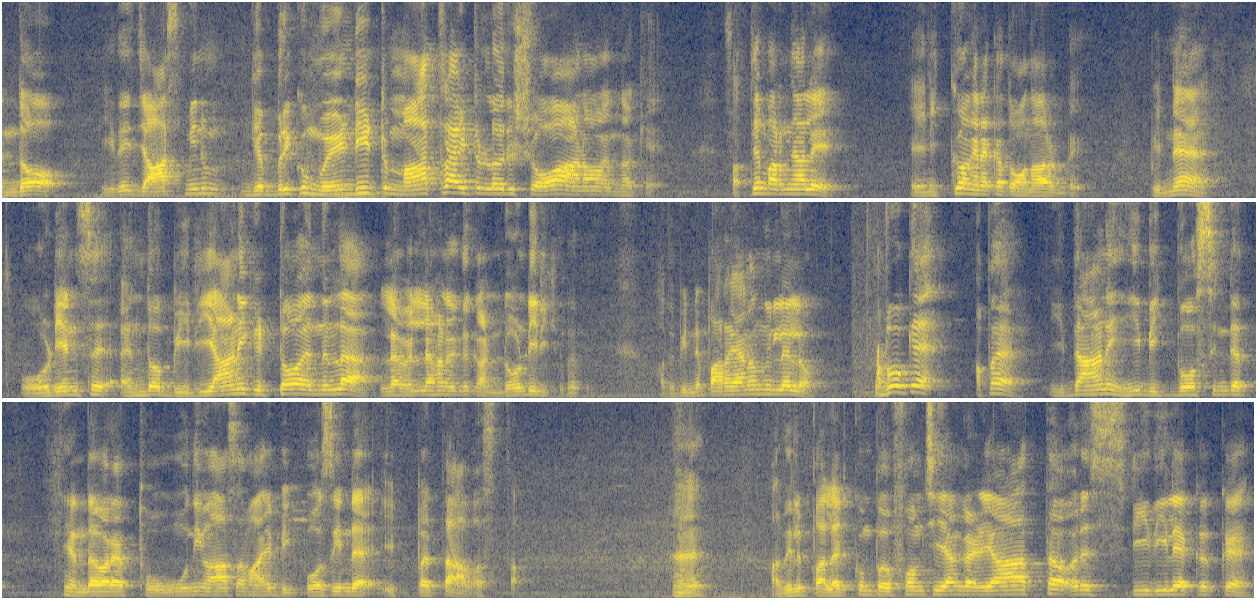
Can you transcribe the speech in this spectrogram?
എന്തോ ഇത് ജാസ്മിനും ഗബ്രിക്കും വേണ്ടിയിട്ട് മാത്രമായിട്ടുള്ള ഒരു ഷോ ആണോ എന്നൊക്കെ. സത്യം പറഞ്ഞാൽ എനിക്കും അങ്ങനെയൊക്കെ തോന്നാറുണ്ട്. പിന്നെ ഓഡിയൻസ് എന്തോ ബിരിയാണി കിട്ടോ എന്നുള്ള ലെവലിലാണ് ഇത് കണ്ടുകൊണ്ടിരിക്കുന്നത്. അത് പിന്നെ പറയാനൊന്നുമില്ലല്ലോ. അപ്പോൾ ഓക്കെ അപ്പോൾ ഇതാണ് ഈ ബിഗ് ബോസിന്റെ എന്താ പറയുക തോന്നിവാസമായ ബിഗ് ബോസിന്റെ ഇപ്പോഴത്തെ അവസ്ഥ. അതിൽ പലർക്കും പെർഫോം ചെയ്യാൻ കഴിയാത്ത ഒരു രീതിയിലേക്കൊക്കെ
